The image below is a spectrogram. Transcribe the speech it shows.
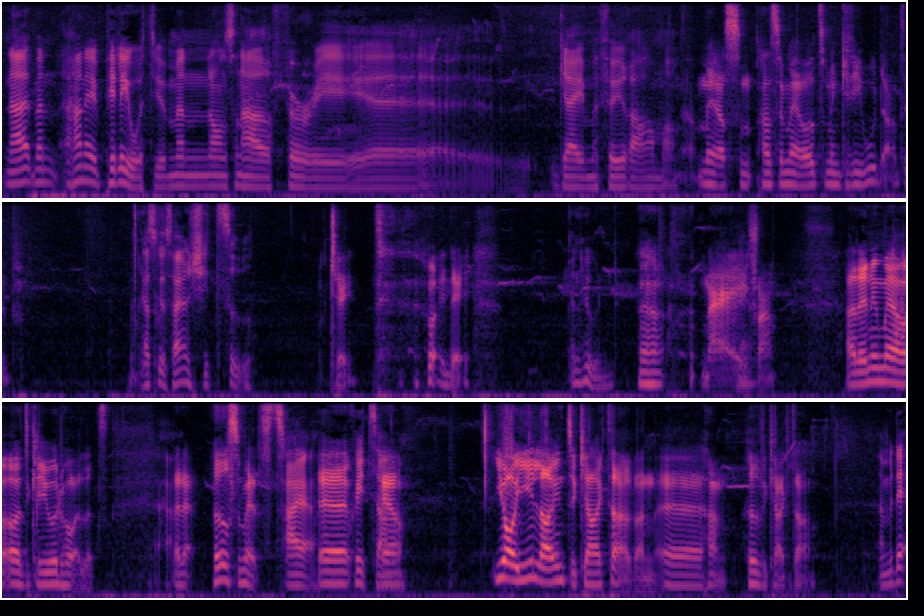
nej, men han är ju pilot ju, men någon sån här furry eh, grej med fyra armar. Ja, mer som, han ser mer ut som en groda typ. Jag skulle säga en shih tzu. Okej. Vad är det? En hund. Nej, fan. Ja, det är nog mer åt grodhållet. Ja. Men det, hur som helst. Ah, ja. Eh, Skitsamma. ja. Jag gillar ju inte karaktären, eh, han, huvudkaraktären. Ja, men det,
